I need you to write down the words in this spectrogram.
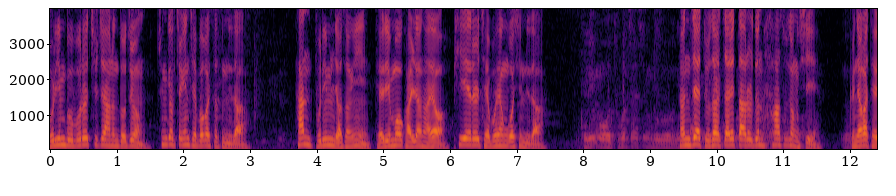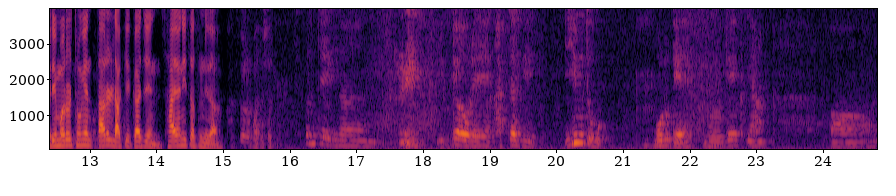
불임 부부를 취재하는 도중 충격적인 제보가 있었습니다. 한 불임 여성이 대리모 관련하여 피해를 제보해온 것입니다. 대리모 두 번째 하신 분이 현재 두 살짜리 딸을 둔 하수정 씨. 그녀가 대리모를 통해 딸을 낳기까진 사연이 있었습니다. 첫 번째 얘기는 6개월에 갑자기 이유도 모르게 모르게 그냥 어,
